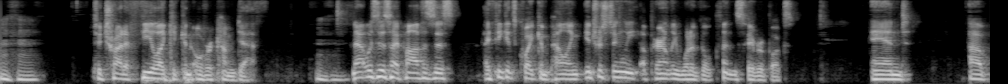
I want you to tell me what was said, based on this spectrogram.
mm-hmm. to try to feel like it can overcome death. Mm-hmm. That was his hypothesis. I think it's quite compelling. Interestingly, apparently one of Bill Clinton's favorite books. And uh,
